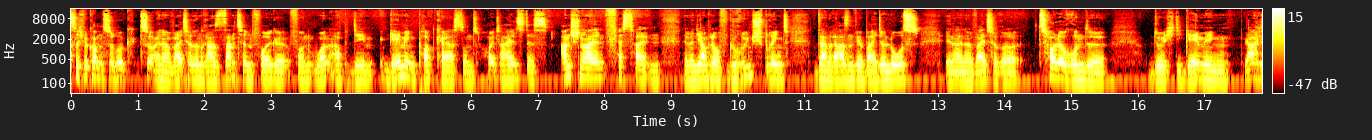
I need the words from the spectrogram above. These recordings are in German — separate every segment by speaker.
Speaker 1: Herzlich willkommen zurück zu einer weiteren rasanten Folge von One Up, dem Gaming Podcast. Und heute heißt es anschnallen, festhalten, denn wenn die Ampel auf grün springt, dann rasen wir beide los in eine weitere tolle Runde durch die Gaming, ja,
